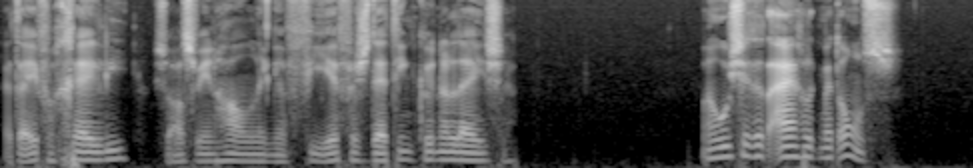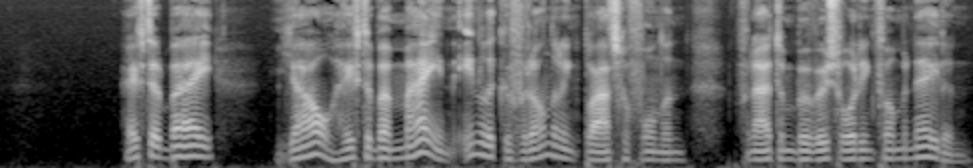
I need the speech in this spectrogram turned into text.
het evangelie, zoals we in Handelingen 4, vers 13 kunnen lezen. Maar hoe zit het eigenlijk met ons? Heeft er bij jou, heeft er bij mij een innerlijke verandering plaatsgevonden vanuit een bewustwording van beneden?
